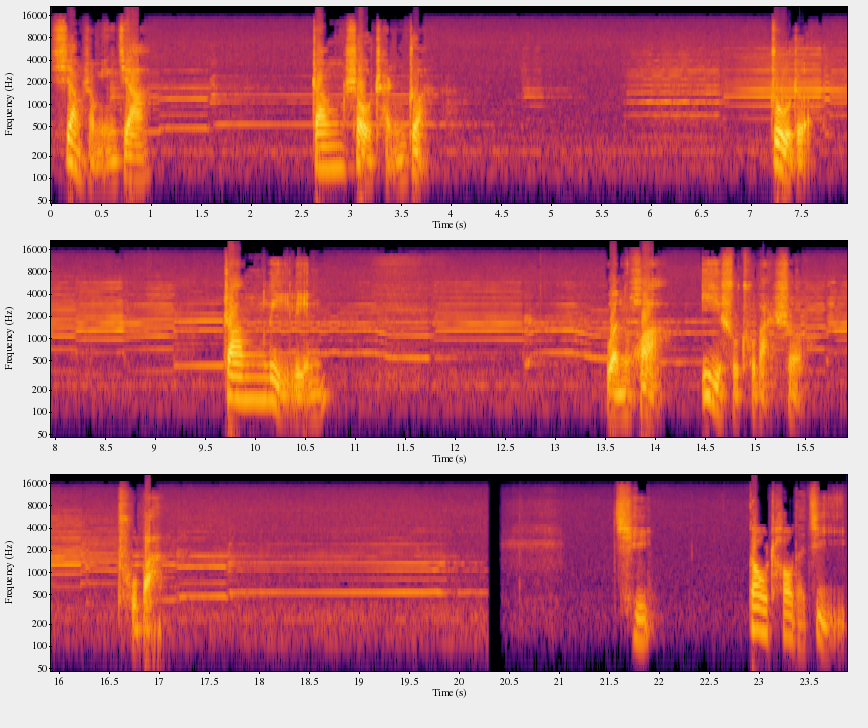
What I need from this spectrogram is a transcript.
相声名家张寿臣传，著者张丽林，文化艺术出版社出版。七，高超的技艺。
